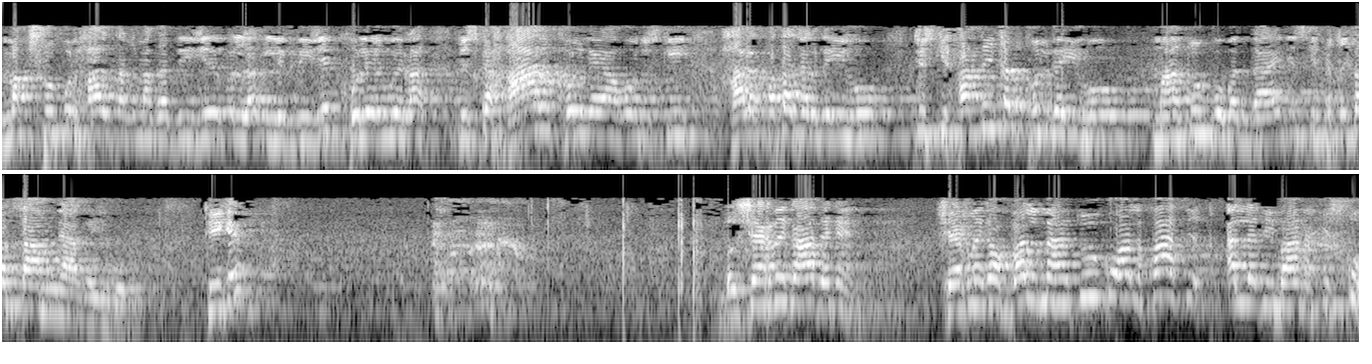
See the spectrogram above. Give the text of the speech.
مقصوف الحال ترجمہ کر دیجیے لکھ دیجیے، کھلے ہوئے جس کا حال کھل گیا ہو، جس کی حالت پتہ چل گئی ہو، جس کی حقیقت کھل گئی ہو محدود وہ بندہ ہے جس کی حقیقت سامنے آ گئی ہو۔ ٹھیک ہے؟ شیخ نے کہا، دیکھیں، شیخ نے کہا ول محدود کو الفاظ اللہ کس کو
